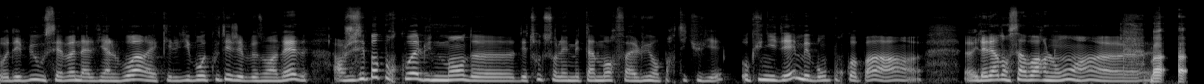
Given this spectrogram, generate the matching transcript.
au début où Seven elle vient le voir et qu'elle lui dit bon écoutez j'ai besoin d'aide. Alors je sais pas pourquoi elle lui demande euh, des trucs sur les métamorphes à lui en particulier. Aucune idée mais bon pourquoi pas. hein. Euh, il a l'air d'en savoir long. hein. Bah, à,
